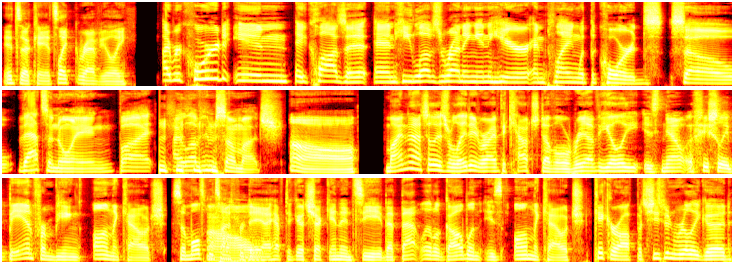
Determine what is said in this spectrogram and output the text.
it's okay. It's like ravioli. I record in a closet and he loves running in here and playing with the cords. So that's annoying, but I love him so much. Aww. Mine actually is related where I have the couch devil. Ravioli is now officially banned from being on the couch. So multiple times per day, I have to go check in and see that that little goblin is on the couch. Kick her off, but she's been really good.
